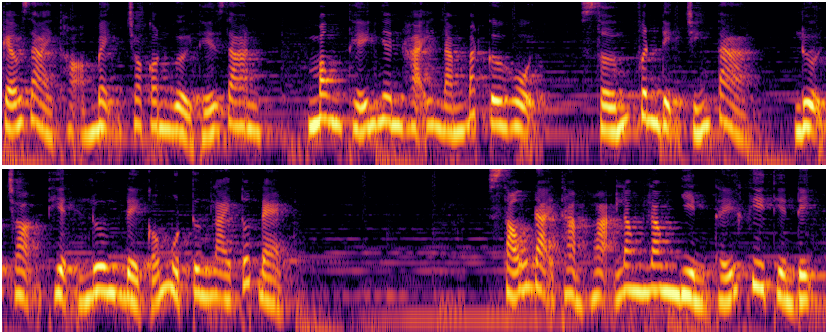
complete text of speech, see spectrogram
kéo dài thọ mệnh cho con người thế gian, mong thế nhân hãy nắm bắt cơ hội, sớm phân định chính tả, lựa chọn thiện lương để có một tương lai tốt đẹp. Sáu đại thảm họa long long nhìn thấy khi thiền định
